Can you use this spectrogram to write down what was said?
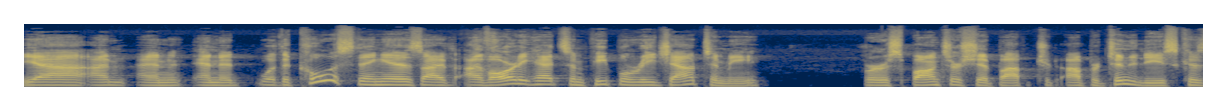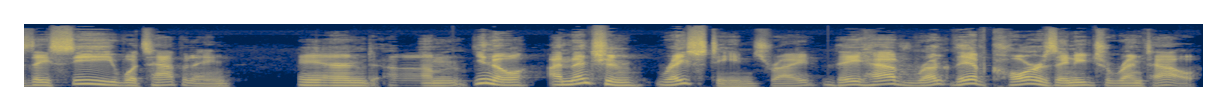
Yeah, I'm, and and it, what the coolest thing is, I've I've already had some people reach out to me for sponsorship op- opportunities because they see what's happening. And um, you know, I mentioned race teams, right? They have rent, they have cars they need to rent out,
